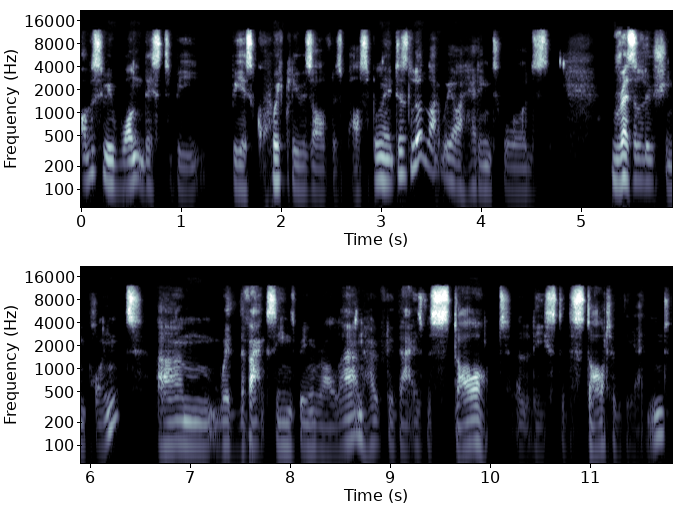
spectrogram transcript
obviously we want this to be be as quickly resolved as possible. And it does look like we are heading towards resolution point um, with the vaccines being rolled out, and hopefully that is the start, at least, the start of the end.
